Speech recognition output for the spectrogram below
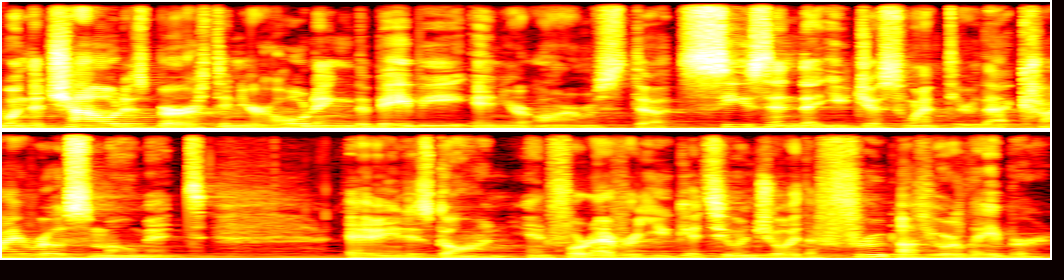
when the child is birthed and you're holding the baby in your arms, the season that you just went through, that kairos moment, it is gone. And forever you get to enjoy the fruit of your labor.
